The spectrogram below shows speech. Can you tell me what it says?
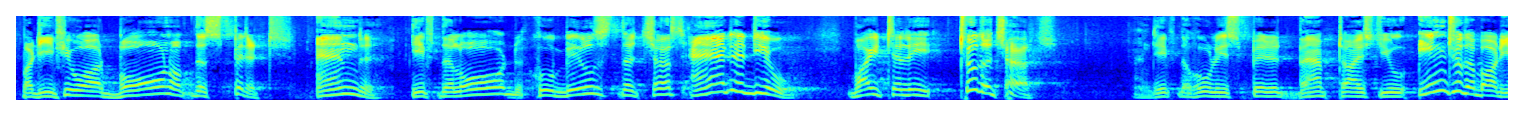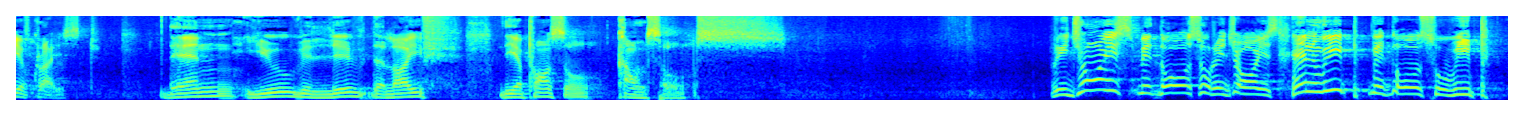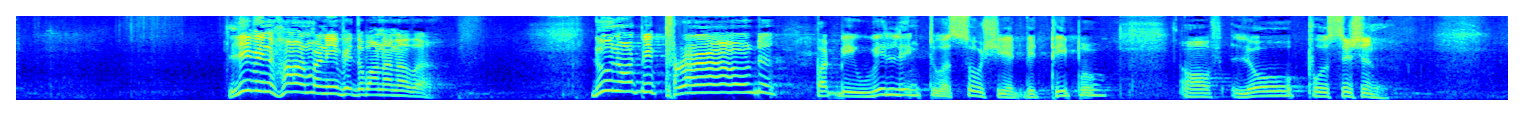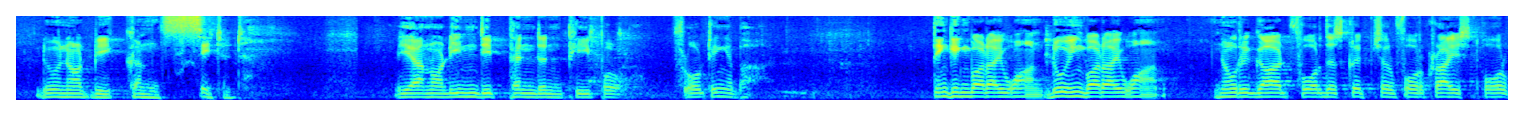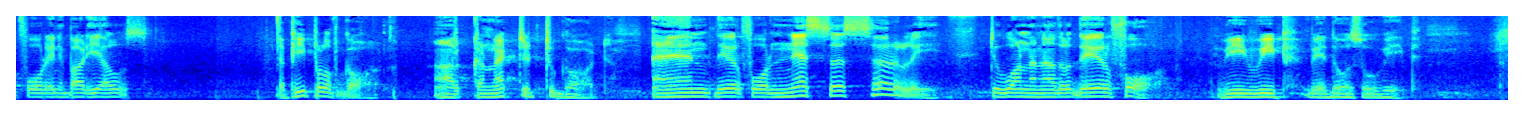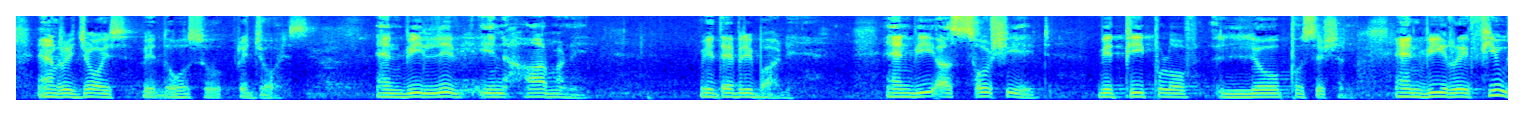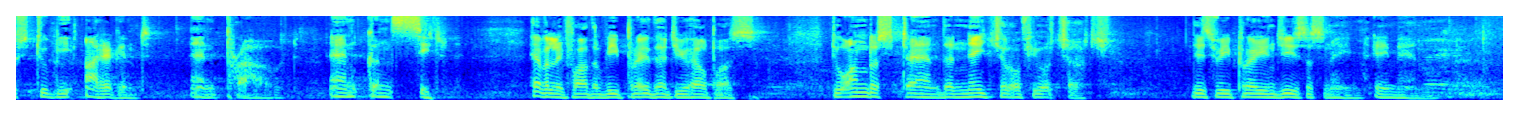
But if you are born of the Spirit, and if the Lord who builds the church added you vitally to the church. And if the Holy Spirit baptized you into the body of Christ, then you will live the life the apostle counsels. Rejoice with those who rejoice, and weep with those who weep. Live in harmony with one another. Do not be proud but be willing to associate with people of low position. Do not be conceited. We are not independent people floating about, thinking what I want, doing what I want, no regard for the scripture, for Christ, or for anybody else. The people of God are connected to God and therefore necessarily to one another. Therefore, we weep with those who weep and rejoice with those who rejoice. And we live in harmony with everybody. And we associate with people of low position. And we refuse to be arrogant and proud and conceited Heavenly Father, we pray that you help us to understand the nature of your church. This we pray in Jesus' name. Amen. Amen.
